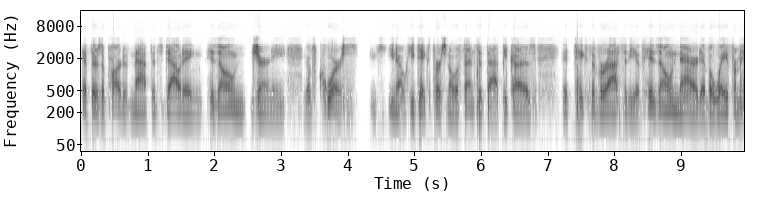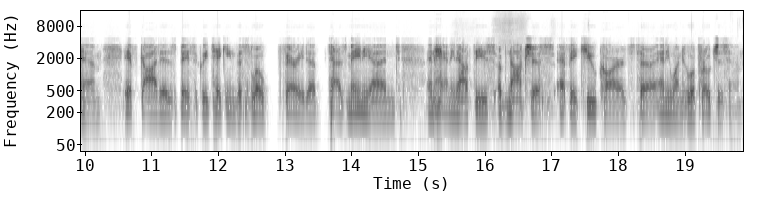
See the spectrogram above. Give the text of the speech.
if there's a part of Matt that's doubting his own journey, of course you know, he takes personal offense at that because it takes the veracity of his own narrative away from him if God is basically taking the slow ferry to Tasmania and and handing out these obnoxious FAQ cards to anyone who approaches him.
